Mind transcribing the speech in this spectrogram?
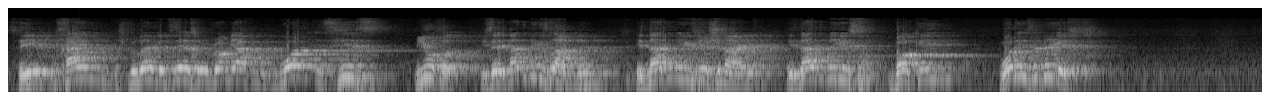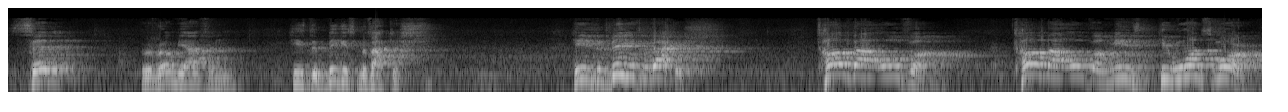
See, Chaim Shmulevitz says to Abraham Yaakov, what is his miyuchad? He says, not the biggest Lamdan, he's not the biggest Yerushalayim, he's not the biggest Boki. What is the biggest? Said Abraham Yafin, he's the biggest Mevakish. He's the biggest Mevakish. Tava Ovan. Tava Ova means he wants more.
